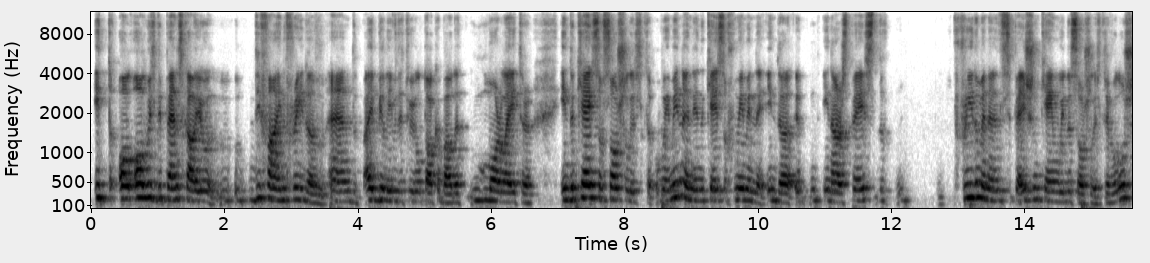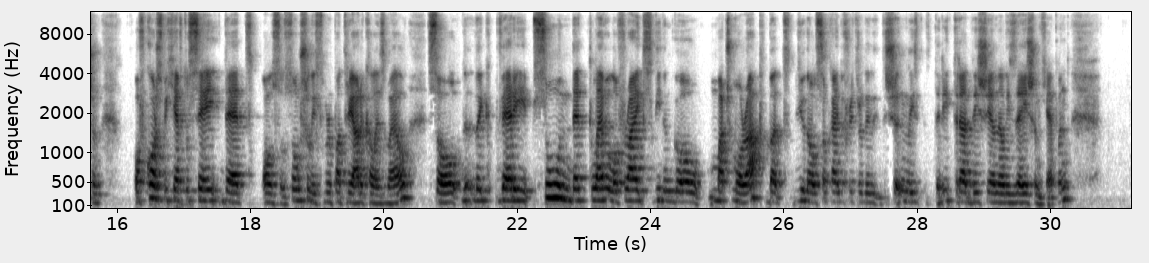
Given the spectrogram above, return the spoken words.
it all, always depends how you define freedom and i believe that we will talk about it more later. In the case of socialist women and in the case of women in the in our space the freedom and emancipation came with the socialist revolution of course we have to say that also socialists were patriarchal as well so like very soon that level of rights didn't go much more up but you know some kind of retraditionalization happened.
